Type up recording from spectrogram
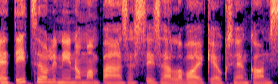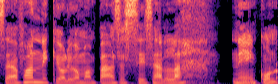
että itse oli niin oman päänsä sisällä vaikeuksien kanssa ja Fannikin oli oman päänsä sisällä niin kuin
